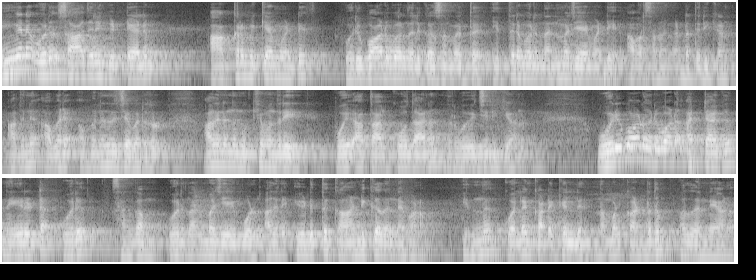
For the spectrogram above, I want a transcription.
എങ്ങനെ ഒരു സാഹചര്യം കിട്ടിയാലും ആക്രമിക്കാൻ വേണ്ടി ഒരുപാട് പേർ നിൽക്കുന്ന സമയത്ത് ഇത്തരമൊരു നന്മ ചെയ്യാൻ വേണ്ടി അവർ സമയം കണ്ടെത്തിയിരിക്കുകയാണ്. അതിന് അവരെ അഭിനന്ദിച്ചേ പറ്റത്തുള്ളൂ. അതിനൊന്ന് മുഖ്യമന്ത്രി പോയി ആ താൽക്കോദാനം നിർവഹിച്ചിരിക്കുകയാണ്. ഒരുപാട് ഒരുപാട് അറ്റാക്ക് നേരിട്ട ഒരു സംഘം ഒരു നന്മ ചെയ്യുമ്പോൾ അതിനെ എടുത്ത് കാണിക്കുക തന്നെ വേണം. ഇന്ന് കൊല്ലം കടയ്ക്കലിൽ നമ്മൾ കണ്ടതും അത് തന്നെയാണ്.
